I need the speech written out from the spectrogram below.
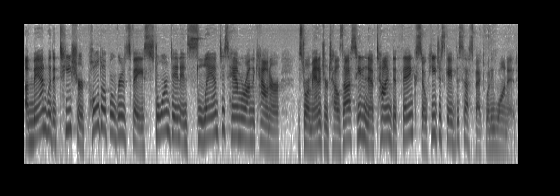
A man with a t-shirt pulled up over his face stormed in and slammed his hammer on the counter. The store manager tells us he didn't have time to think, so he just gave the suspect what he wanted.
